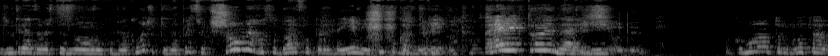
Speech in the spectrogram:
І тут треба завести з нового року блокнотик і записувати, що ми государству передаємо, які показники електроенергії. Кума, турбота,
